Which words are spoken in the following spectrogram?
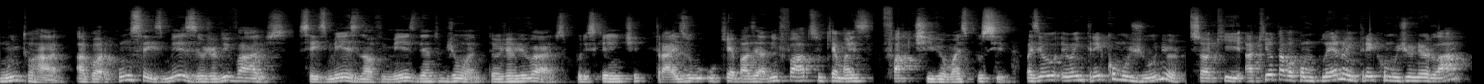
muito raro. Agora, com seis meses, eu já vi vários. Seis meses, nove meses dentro de um ano. Então, eu já vi vários. Por isso que a gente traz o, o que é baseado em fatos, o que é mais factível, mais possível. Mas eu, eu entrei como júnior, só que aqui eu tava como pleno, eu entrei como júnior lá,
